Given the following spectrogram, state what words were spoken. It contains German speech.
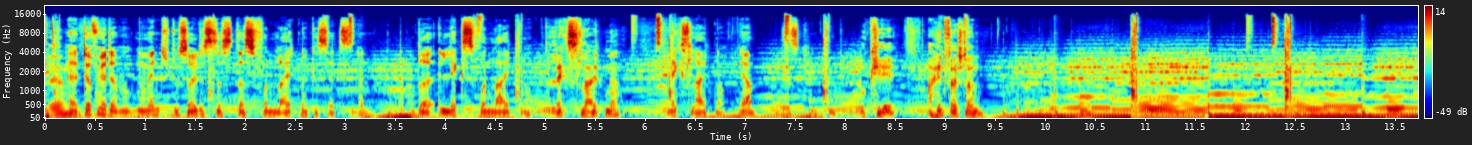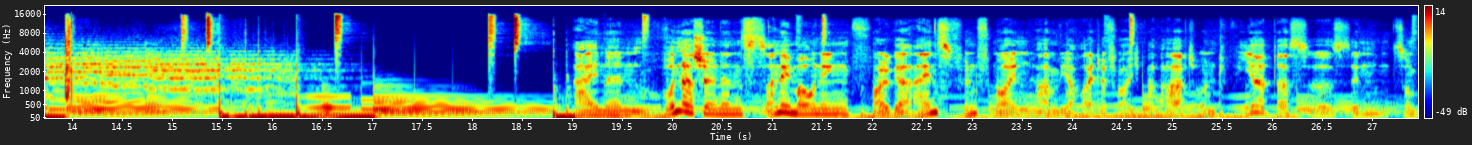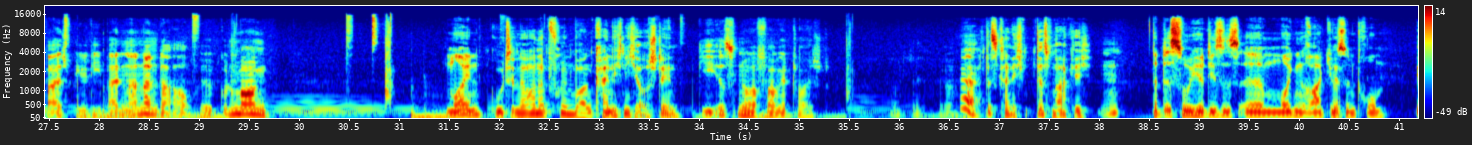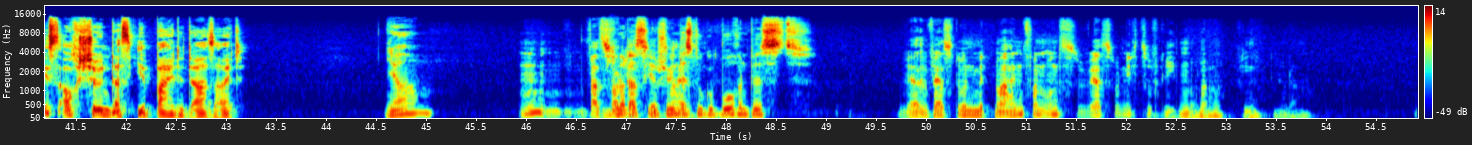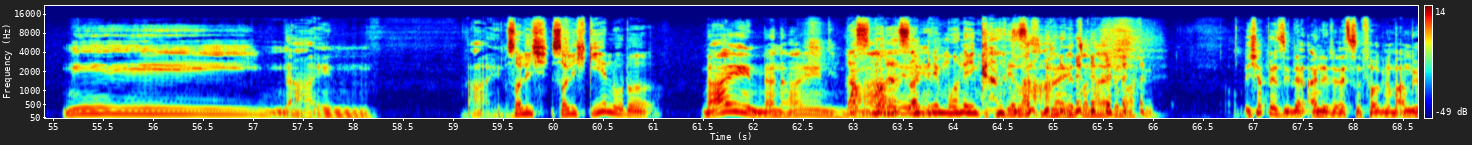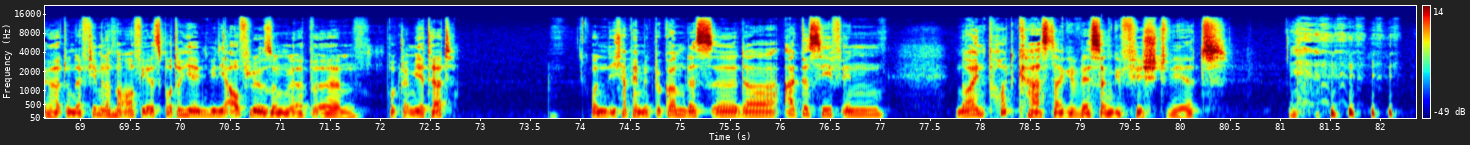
Ähm, Äh, dürfen wir, da, Moment, du solltest das, das von Leitner Gesetz nennen. Oder Lex von Leitner. Lex Leitner? Lex Leitner, ja? Das klingt gut. Okay, einverstanden. Wunderschönen Sunday Morning, Folge 159 haben wir heute für euch parat und wir, das äh, sind zum Beispiel die beiden anderen da auch. Äh, guten Morgen. Moin. Gute Laune am frühen Morgen kann ich nicht ausstehen. Die ist nur vorgetäuscht. Okay, ja. Ja, das kann ich, das mag ich. Das ist so hier dieses äh, Morgenradio-Syndrom. Ist auch schön, dass ihr beide da seid. Ja, Hm, was wie soll war das das hier? Schön, dass du heißen? geboren bist. Wär, wärst du mit nur einem von uns, wärst du nicht zufrieden, oder wie? Oder? Nee, nein. Nein. Soll ich, soll ich gehen oder? Nein, nein, nein. Das nein. war der Sunday Morning Cast. Wir lassen ihn jetzt alleine machen. Ich habe mir eine der letzten Folgen nochmal angehört und da fiel mir nochmal auf, wie El Spotto hier irgendwie die Auflösung äh, ähm, proklamiert hat. Und ich habe ja mitbekommen, dass äh, da aggressiv in neuen Podcaster-Gewässern gefischt wird.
